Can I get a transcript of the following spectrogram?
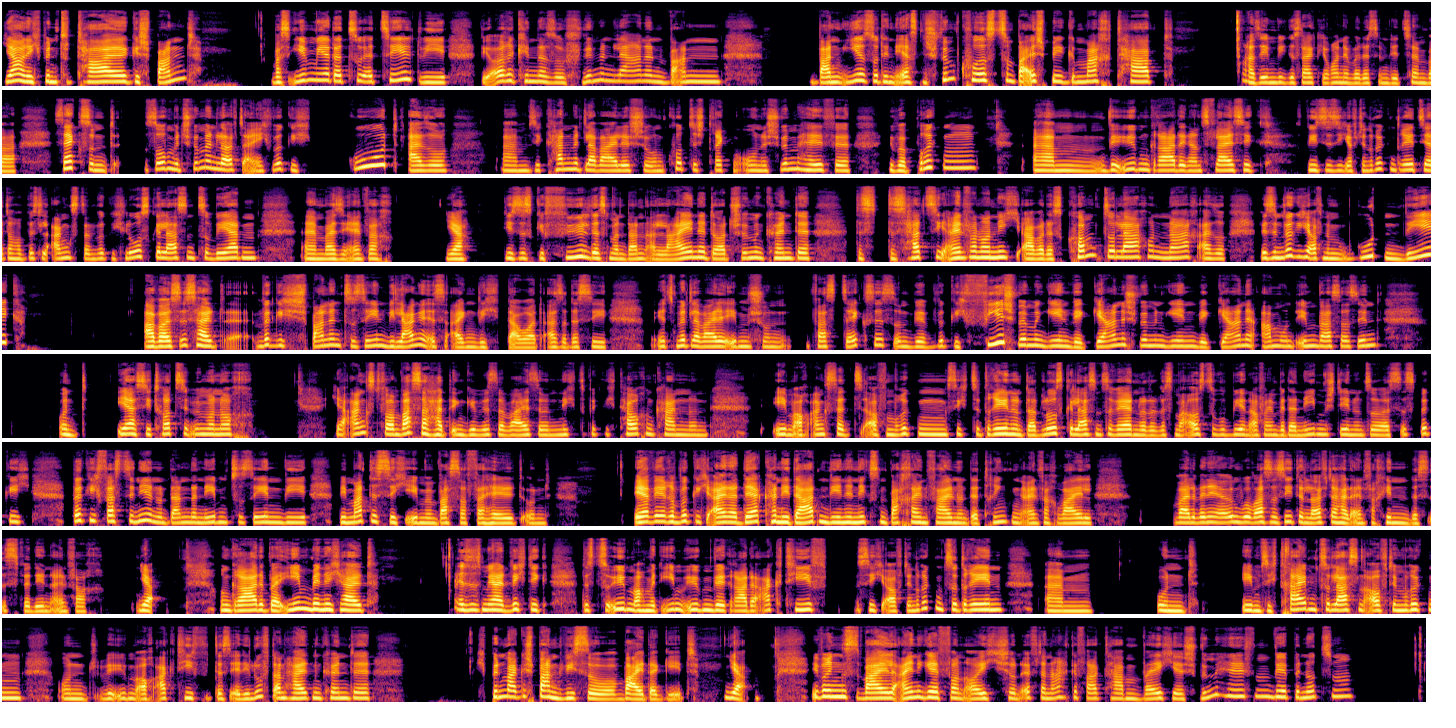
Ja, und ich bin total gespannt, was ihr mir dazu erzählt, wie, wie eure Kinder so schwimmen lernen, wann, wann ihr so den ersten Schwimmkurs zum Beispiel gemacht habt. Also eben, wie gesagt, die Ronja wird es im Dezember sechs und so mit Schwimmen läuft es eigentlich wirklich gut. Also Ähm, sie kann mittlerweile schon kurze Strecken ohne Schwimmhilfe überbrücken. Ähm, wir üben gerade ganz fleißig wie sie sich auf den Rücken dreht. Sie hat noch ein bisschen Angst, dann wirklich losgelassen zu werden, ähm, weil sie einfach, ja, dieses Gefühl, dass man dann alleine dort schwimmen könnte, das, das hat sie einfach noch nicht, aber das kommt so nach und nach. Also wir sind wirklich auf einem guten Weg. Aber es ist halt äh, wirklich spannend zu sehen, wie lange es eigentlich dauert. Also, dass sie jetzt mittlerweile eben schon fast sechs ist und wir wirklich viel schwimmen gehen, wir gerne schwimmen gehen, wir gerne am und im Wasser sind. Und ja, sie trotzdem immer noch ja Angst vor dem Wasser hat in gewisser Weise und nicht wirklich tauchen kann und eben auch Angst hat, auf dem Rücken sich zu drehen und dort losgelassen zu werden oder das mal auszuprobieren, auch wenn wir daneben stehen und so. Es ist wirklich, wirklich faszinierend und dann daneben zu sehen, wie, wie Mattes sich eben im Wasser verhält und er wäre wirklich einer der Kandidaten, die in den nächsten Bach reinfallen und ertrinken, einfach weil, weil wenn er irgendwo Wasser sieht, dann läuft er halt einfach hin. Das ist für den einfach, ja. Und gerade bei ihm bin ich halt, es ist mir halt wichtig, das zu üben. Auch mit ihm üben wir gerade aktiv, sich auf den Rücken zu drehen ähm, und eben sich treiben zu lassen auf dem Rücken. Und wir üben auch aktiv, dass er die Luft anhalten könnte. Ich bin mal gespannt, wie es so weitergeht. Ja, übrigens, weil einige von euch schon öfter nachgefragt haben, welche Schwimmhilfen wir benutzen.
